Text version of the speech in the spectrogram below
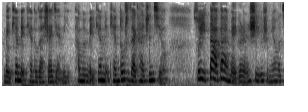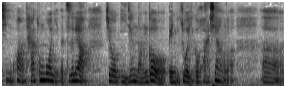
每天每天都在筛简历，他们每天每天都是在看申请，所以大概每个人是一个什么样的情况，他通过你的资料就已经能够给你做一个画像了，呃，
